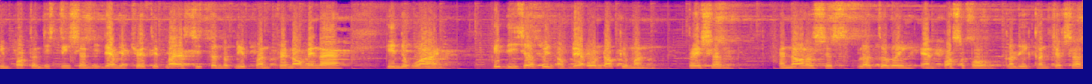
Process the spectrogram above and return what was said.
Important distinction is demonstrated by a system of different phenomena in the world it deserving of their own documentation, analysis, lettering, and possible reconstruction.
